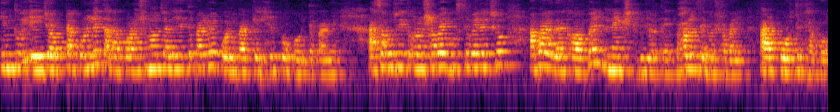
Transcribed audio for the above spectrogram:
কিন্তু এই জবটা করলে তারা পড়াশোনাও চালিয়ে যেতে পারবে, পরিবারকে হেল্পও করতে পারবে। আশা করছি তোমরা সবাই বুঝতে পেরেছ। আবার দেখা হবে নেক্সট ভিডিওতে ভালো থেকো সবাই, আর পড়তে থাকো।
